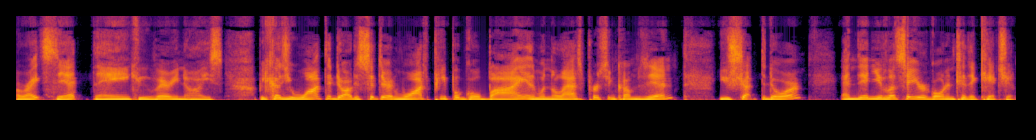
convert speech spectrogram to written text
All right, sit. Thank you. Very nice. Because you want the dog to sit there and watch people go by. And when the last person comes in, you shut the door. And then you, let's say you're going into the kitchen.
